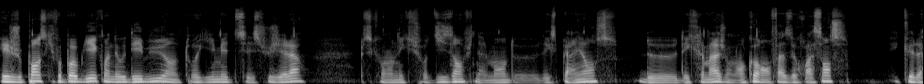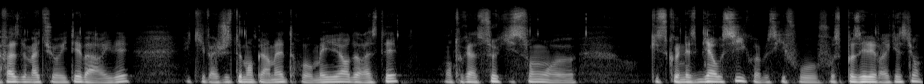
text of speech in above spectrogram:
Et je pense qu'il ne faut pas oublier qu'on est au début, entre guillemets, de ces sujets-là, puisqu'on est que sur 10 ans finalement de- d'expérience, de, d'écrémage, on est encore en phase de croissance, et que la phase de maturité va arriver, et qui va justement permettre aux meilleurs de rester, en tout cas ceux qui sont... euh, qui se connaissent bien aussi, quoi, parce qu'il faut, faut se poser les vraies questions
